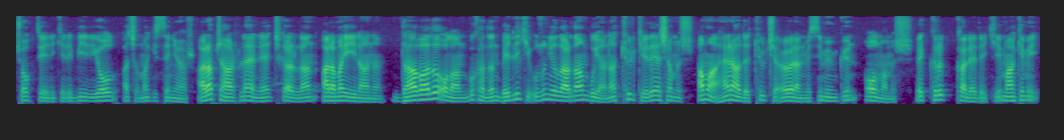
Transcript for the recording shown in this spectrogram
çok tehlikeli bir yol açılmak isteniyor. Arapça harflerle çıkarılan arama ilanı. Davalı olan bu kadın belli ki uzun yıllardan bu yana Türkiye'de yaşamış ama herhalde Türkçe öğrenmesi mümkün olmamış ve Kırıkkale'deki mahkeme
